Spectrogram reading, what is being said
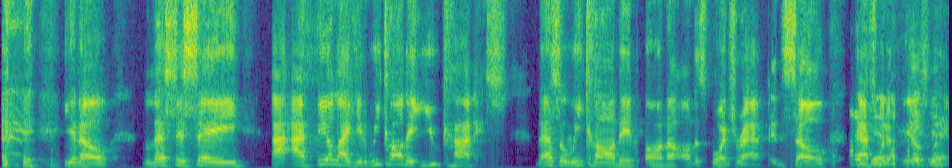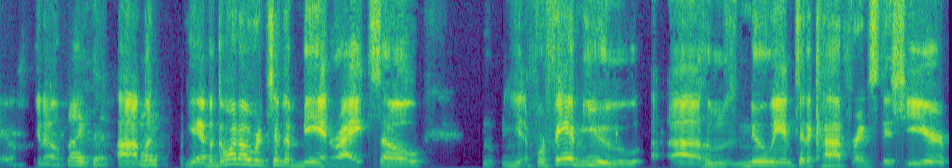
you know, let's just say I, I feel like it. We called it UConnish. That's what we called it on uh, on the sports wrap, and so like that's it. what it feels like, like you know. Like it. Uh, but yeah, but going over to the men, right? So for FAMU, uh, who's new into the conference this year,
